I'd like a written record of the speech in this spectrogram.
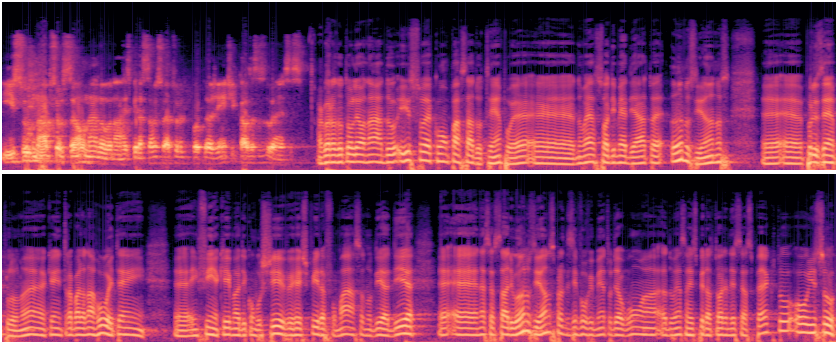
e isso na absorção, né, no, na respiração, isso é absorvido do corpo da gente e causa essas doenças. Agora, doutor Leonardo, isso é com o passar do tempo, é, é não é só de imediato, é anos e anos. É, é, por exemplo, né, quem trabalha na rua e tem, é, enfim, a queima de combustível respira fumaça no dia a dia, é, é necessário anos e anos para desenvolvimento de alguma doença respiratória nesse aspecto? Ou isso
